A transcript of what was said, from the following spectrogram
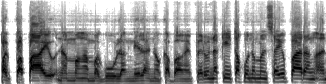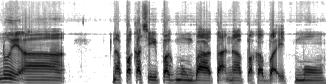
pagpapayo ng mga magulang nila, no, kababayan. Pero nakita ko naman sa'yo, parang ano eh, ah, napakasipag mong bata, napakabait mo,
